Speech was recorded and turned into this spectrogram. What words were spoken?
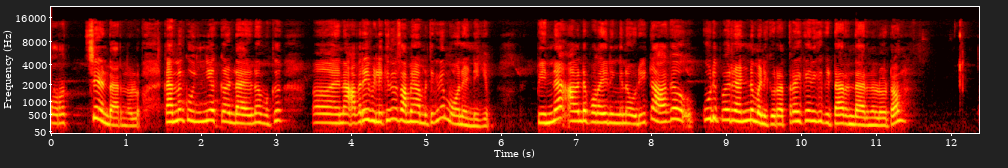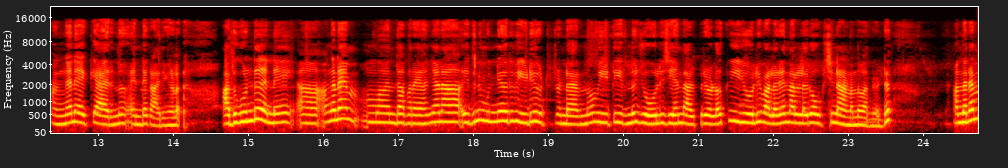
കുറച്ചേ ഉണ്ടായിരുന്നുള്ളൂ. കാരണം കുഞ്ഞൊക്കെ ഉണ്ടായിരുന്നു നമുക്ക് അവരെ വിളിക്കുന്ന സമയമാകുമ്പോഴത്തേക്കിനും മോൻ എണ്ണിക്കും പിന്നെ അവന്റെ പുറയിൽ ഇങ്ങനെ ഓടിയിട്ട് ആകെ കൂടിപ്പോയി രണ്ട് മണിക്കൂർ. അത്രയൊക്കെ എനിക്ക് കിട്ടാറുണ്ടായിരുന്നുള്ളൂ കേട്ടോ. അങ്ങനെയൊക്കെ ആയിരുന്നു എന്റെ കാര്യങ്ങൾ അതുകൊണ്ട് തന്നെ അങ്ങനെ എന്താ പറയുക ഞാൻ ആ ഇതിന് മുന്നേ ഒരു വീഡിയോ ഇട്ടിട്ടുണ്ടായിരുന്നു. വീട്ടിൽ ഇരുന്ന് ജോലി ചെയ്യാൻ താല്പര്യമുള്ളവർക്ക് ഈ ജോലി വളരെ നല്ലൊരു ഓപ്ഷൻ ആണെന്ന് പറഞ്ഞിട്ട്. അന്നേരം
